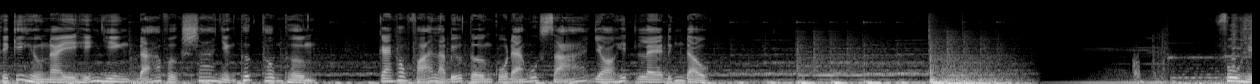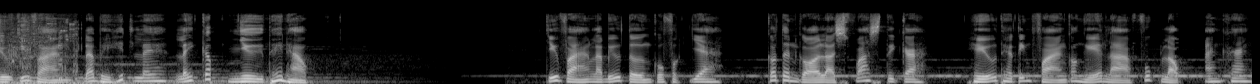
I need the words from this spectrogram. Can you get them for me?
thì ký hiệu này hiển nhiên đã vượt xa nhận thức thông thường, càng không phải là biểu tượng của đảng quốc xã do Hitler đứng đầu. Phù hiệu chữ vàng đã bị Hitler lấy cấp như thế nào? Chữ vàng là biểu tượng của Phật gia, có tên gọi là Svastika, hiểu theo tiếng Phạn có nghĩa là phúc lộc, an khang,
